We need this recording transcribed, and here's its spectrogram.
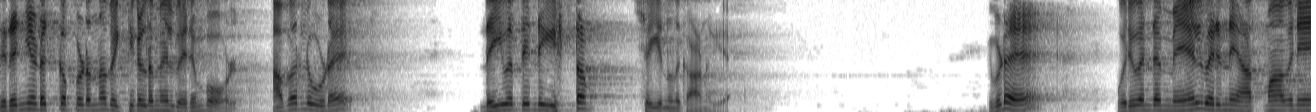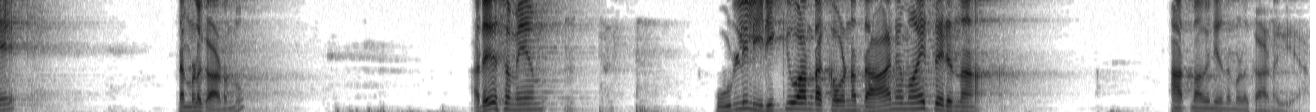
തിരഞ്ഞെടുക്കപ്പെടുന്ന വ്യക്തികളുടെ മേൽ വരുമ്പോൾ അവരിലൂടെ ദൈവത്തിന്റെ ഇഷ്ടം ചെയ്യുന്നത് കാണുകയാണ്. ഇവിടെ ഒരുവന്റെ മേൽ വരുന്ന ആത്മാവിനെ നമ്മൾ കാണുന്നു. അതേസമയം ഉള്ളിൽ ഇരിക്കുവാൻ തക്കവണ്ണം ദാനമായി തരുന്ന ആത്മാവിനെ നമ്മൾ കാണുകയാണ്.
